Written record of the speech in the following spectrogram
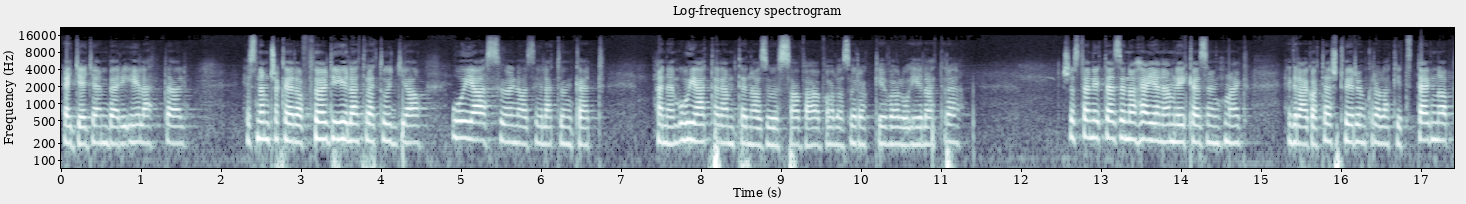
egy-egy emberi élettel. Ez nem csak erre a földi életre tudja újjászülni az életünket, hanem újjáteremteni az ő szavával az örökkévaló életre. És aztán itt ezen a helyen emlékezünk meg egy drága testvérünkről, akit tegnap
